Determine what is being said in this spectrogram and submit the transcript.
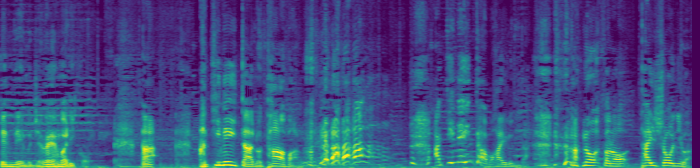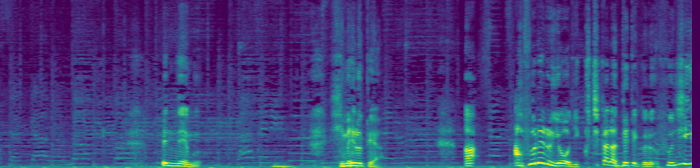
ペンネームじゃがやまりこ。あ、アキネイターのターバン。アキネイターも入るんだ。あの、その、対象には。ペンネーム、ヒメルテア。あ、溢れるように口から出てくる藤井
